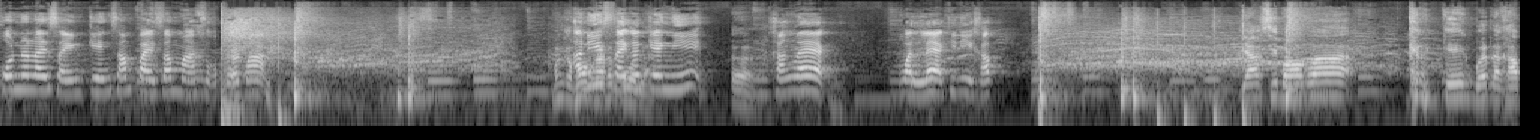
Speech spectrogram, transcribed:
คนอะไรใส่กางเกงซ้ำไปซ้ำมาสกปรกมาก มันกับอัพ่นอนี้ค้าทั้งใส่คนกางเกแหละงนี้ เออ ครั้งแรก วันแรกที่นี่ครับ อยากสิบอกว่ากางเกงเบิดแล้วครับ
